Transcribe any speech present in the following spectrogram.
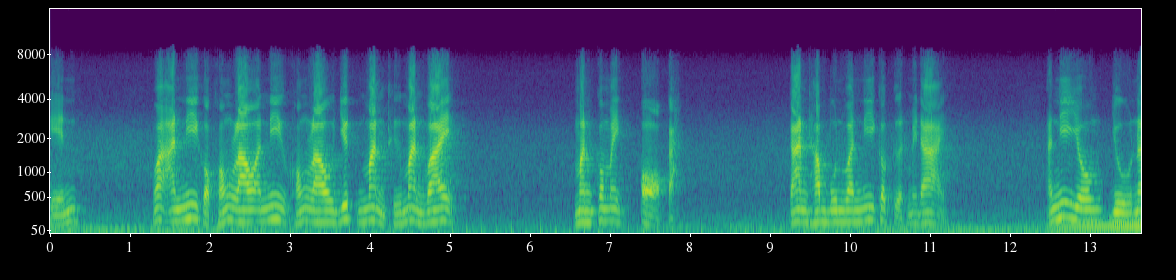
เห็น ว่าอันนี้ก็ของเราอันนี้ของเรายึดมั่นถือมั่นไว้ มันก็ไม่ออกอะการทำบุญวันนี้ก็เกิดไม่ได้ อันนี้โยมอยู่ใน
